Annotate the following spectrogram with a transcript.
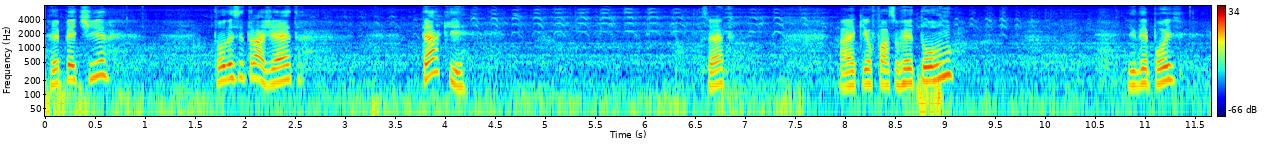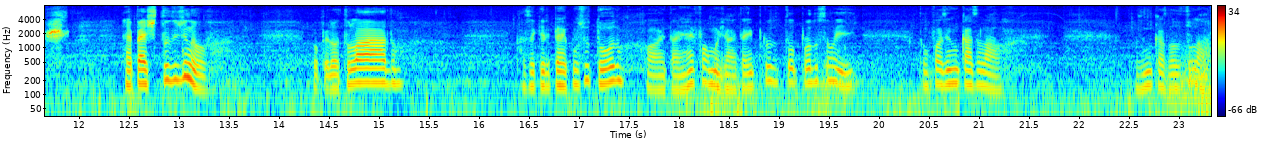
repetia todo esse trajeto até aqui, certo? Aí aqui eu faço o retorno e depois repete tudo de novo. Pelo outro lado. Faço aquele percurso todo. Ó, tá em reforma já, tá em produ produção aí. Estão fazendo casa lá, ó. Fazendo casa lá do outro lado.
